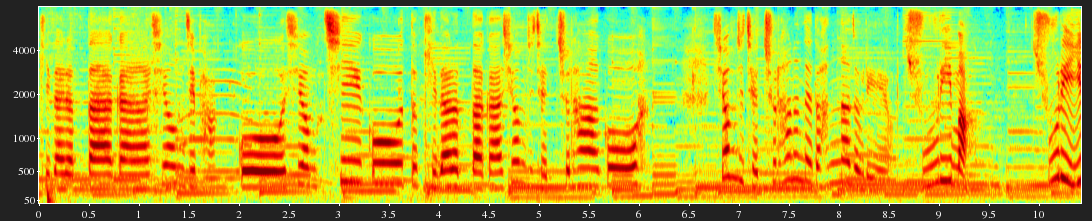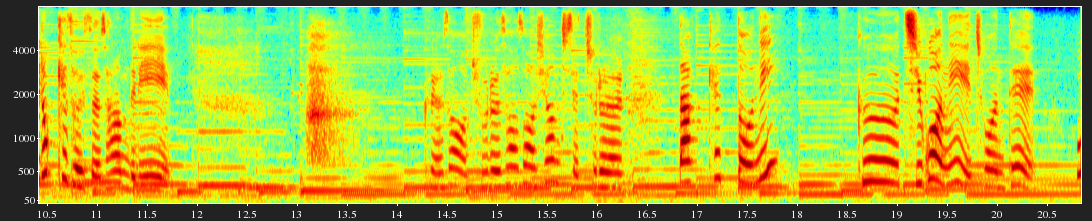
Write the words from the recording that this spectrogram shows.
기다렸다가 시험지 받고 시험 치고 또 기다렸다가 시험지 제출하고 시험지 제출하는데도 한나절이에요. 줄이 막 줄이 이렇게 서 있어요 사람들이. 하, 그래서 줄을 서서 시험지 제출을 딱 했더니 그 직원이 저한테 어?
